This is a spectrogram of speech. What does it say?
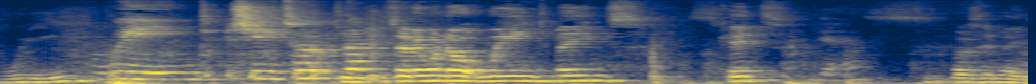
Weaned. weaned, she took the Does anyone know what weaned means? Kids? Yes. What does it mean?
